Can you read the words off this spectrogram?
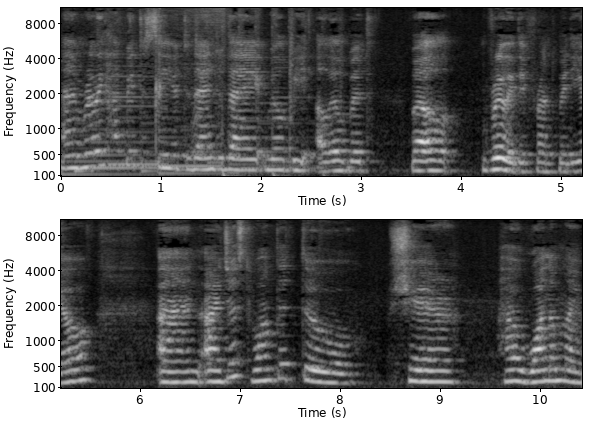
I'm really happy to see you today and today will be a little bit, well, really different video and I just wanted to share how one of my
